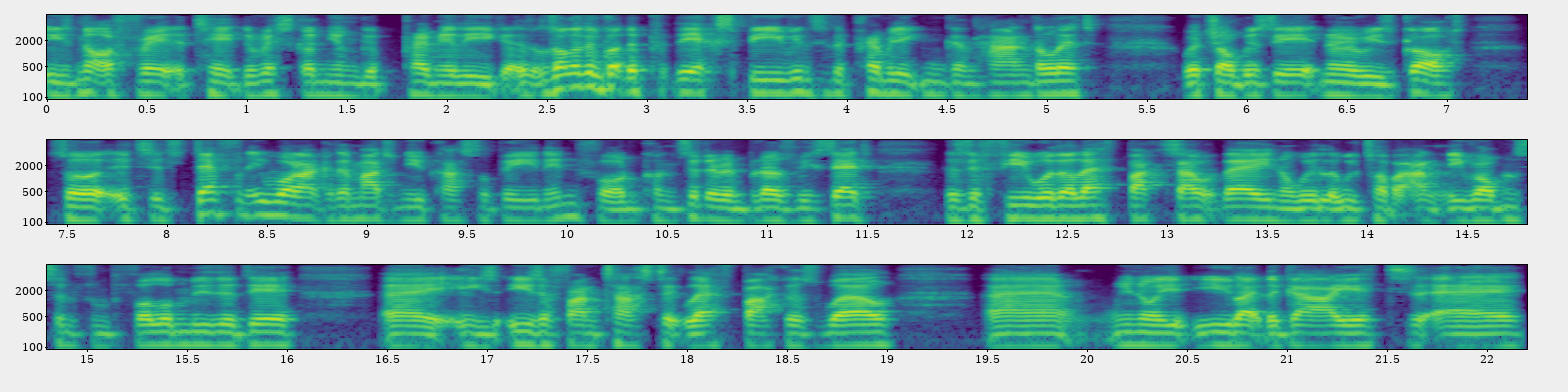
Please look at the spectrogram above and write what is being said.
he's not afraid to take the risk on younger Premier League as long as they've got the, the experience of the Premier League and can handle it, which obviously Nouri's got. So it's it's definitely what I could imagine Newcastle being in for and considering. But as we said, there's a few other left backs out there. You know, we we talk about Antonee Robinson from Fulham the other day. Uh, he's he's a fantastic left back as well. Uh, you know, you, you, like the guy at uh,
